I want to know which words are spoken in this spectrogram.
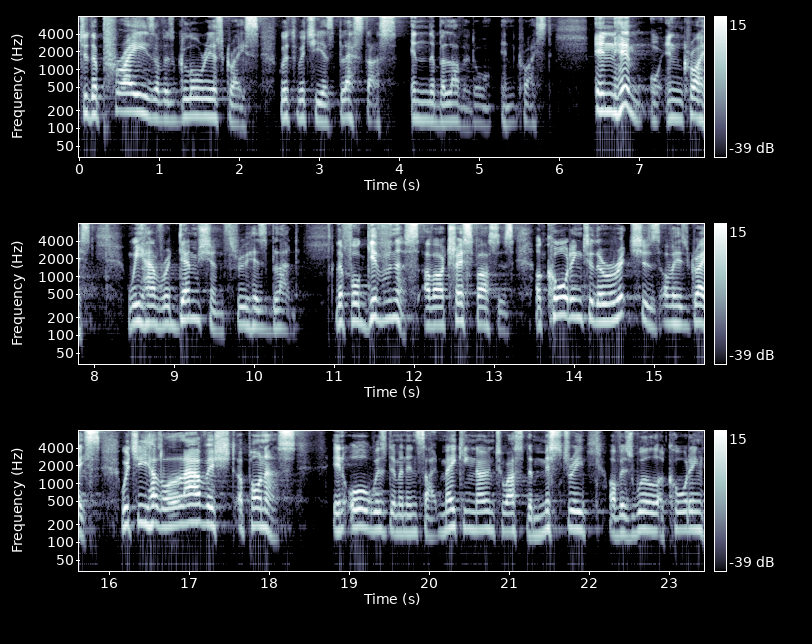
to the praise of his glorious grace with which he has blessed us in the beloved or in Christ. In him or in Christ, we have redemption through his blood, the forgiveness of our trespasses, according to the riches of his grace, which he has lavished upon us in all wisdom and insight, making known to us the mystery of his will according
